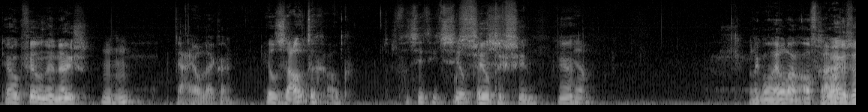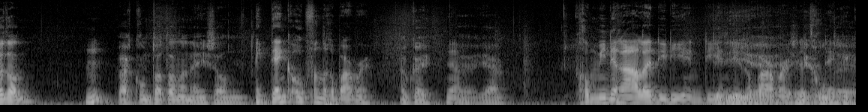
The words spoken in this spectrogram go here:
Ja, ook veel in de neus. Mhm. Ja, heel lekker. Heel zoutig ook. Er zit iets ziltigs. Ziltigs in. Ja. Ja. Wat ik me al heel lang Waar afvraag. is dat dan? Hm? Waar komt dat dan ineens dan? Ik denk ook van de rabarber. Oké, Ja. eh, ja. Gewoon mineralen die, die, in, die, in die eh, rabarber de zitten, grond, denk ik. eh,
